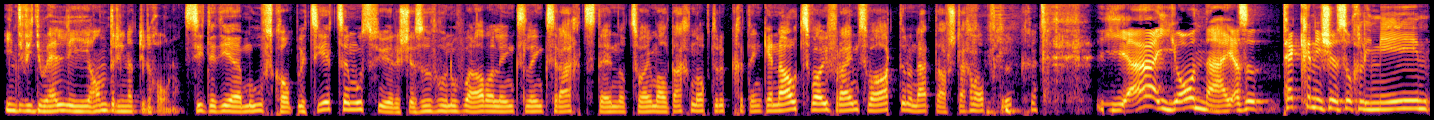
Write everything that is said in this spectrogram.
individuelle, andere natürlich auch noch. Sind denn die Moves kompliziert zum Ausführen? Ist auf und auf, aber links, links, rechts, dann noch zweimal den Knopf drücken, dann genau zwei Frames warten und dann darfst du den Knopf drücken? ja, ja, nein. Also Tekken ist ja so ein bisschen mehr,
